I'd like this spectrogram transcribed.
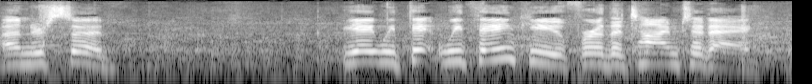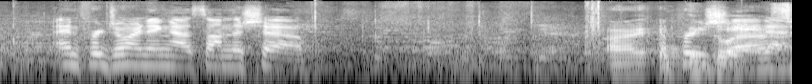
Understood. Ye, we, th- we thank you for the time today and for joining us on the show. All right, if the Appreciate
